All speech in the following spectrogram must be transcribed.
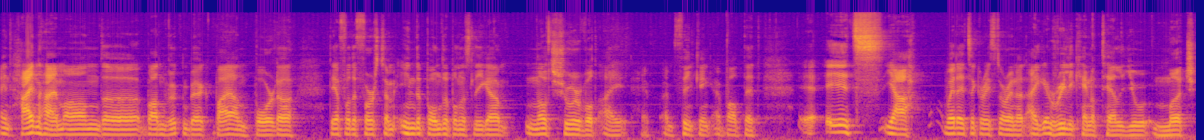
And Heidenheim on the Baden-Württemberg Bayern border. There for the first time in the Bundesliga. Not sure what I have. I'm thinking about that. It's yeah, whether it's a great story or not. I really cannot tell you much.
